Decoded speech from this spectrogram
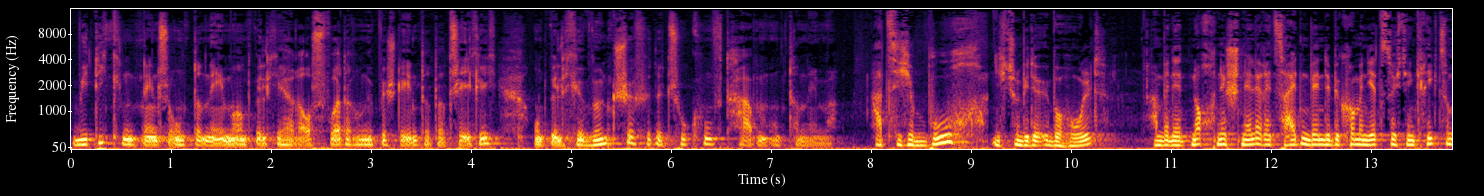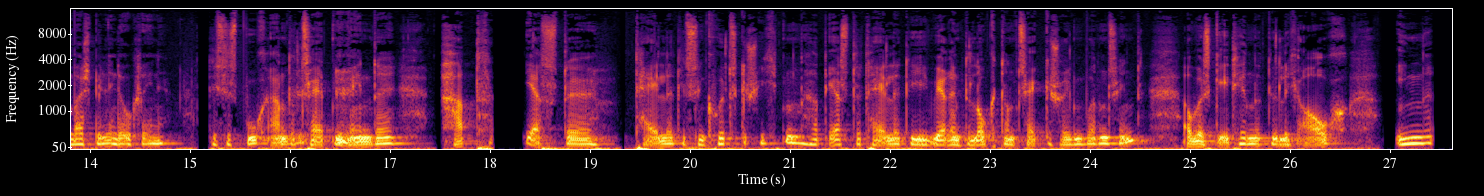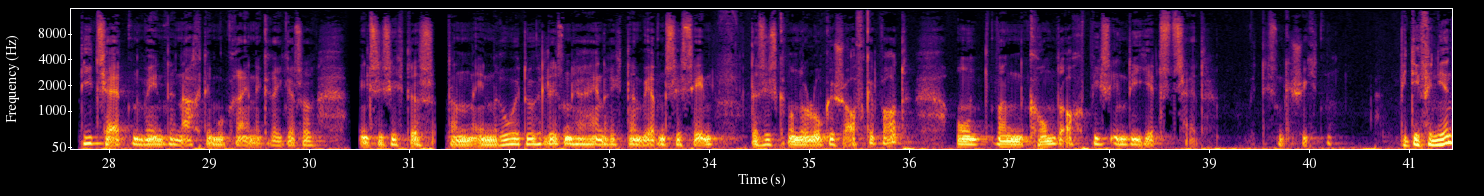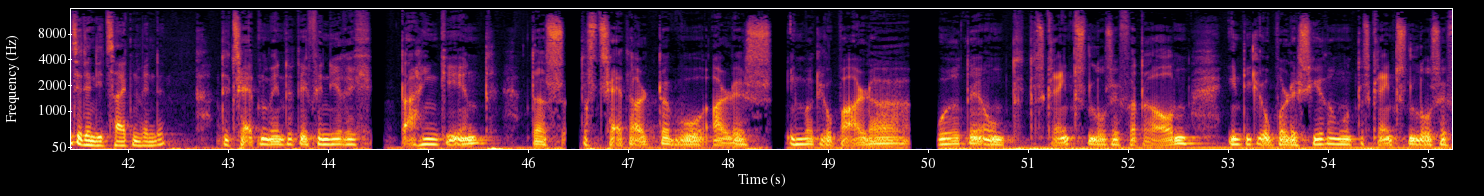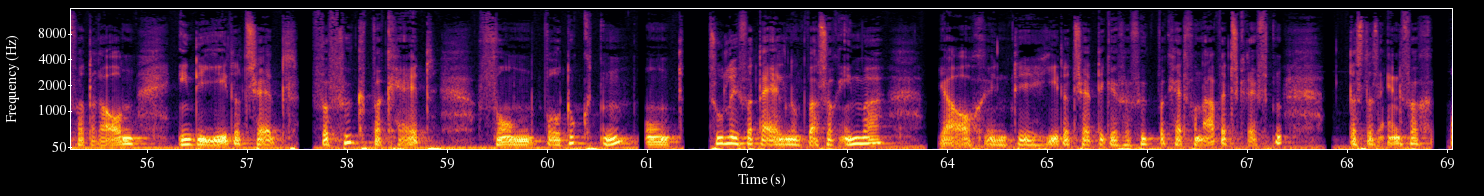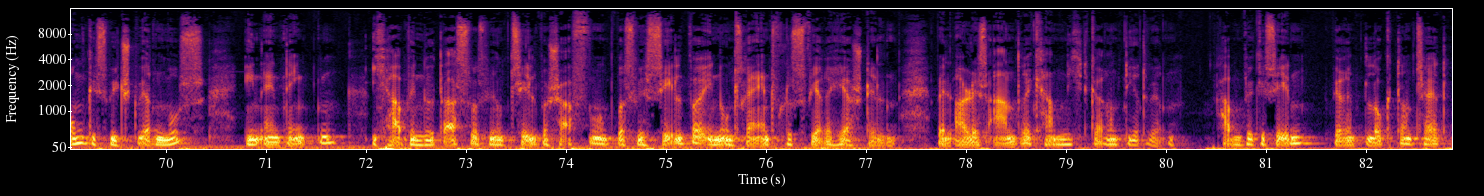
wie dicken denn so Unternehmer und welche Herausforderungen bestehen da tatsächlich und welche Wünsche für die Zukunft haben Unternehmer? Hat sich Ihr Buch nicht schon wieder überholt? Haben wir nicht noch eine schnellere Zeitenwende bekommen, jetzt durch den Krieg zum Beispiel in der Ukraine? Dieses Buch an der Zeitenwende hat erste Teile, das sind Kurzgeschichten, hat erste Teile, die während der Lockdown-Zeit geschrieben worden sind. Aber es geht hier natürlich auch in die Zeitenwende nach dem Ukraine-Krieg. Also wenn Sie sich das dann in Ruhe durchlesen, Herr Heinrich, dann werden Sie sehen, das ist chronologisch aufgebaut und man kommt auch bis in die Jetztzeit mit diesen Geschichten. Wie definieren Sie denn die Zeitenwende? Die Zeitenwende definiere ich dahingehend, dass das Zeitalter, wo alles immer globaler wurde und das grenzenlose Vertrauen in die Globalisierung und das grenzenlose Vertrauen in die jederzeit Verfügbarkeit von Produkten und Zulieferteilen und was auch immer, ja auch in die jederzeitige Verfügbarkeit von Arbeitskräften, dass das einfach umgeswitcht werden muss in ein Denken, ich habe nur das, was wir uns selber schaffen und was wir selber in unserer Einflusssphäre herstellen, weil alles andere kann nicht garantiert werden. Haben wir gesehen während der Lockdown-Zeit,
